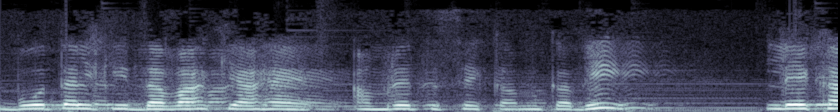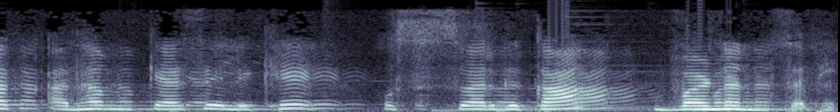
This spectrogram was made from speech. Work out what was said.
बोतल की दवा क्या है? अमृत से कम कभी? लेखक अधम कैसे लिखे उस स्वर्ग का वर्णन सभी?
